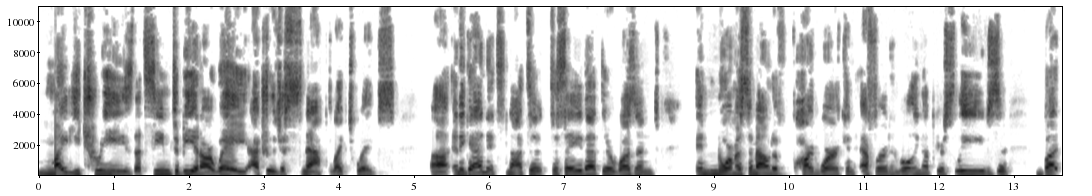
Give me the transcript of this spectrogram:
mighty trees that seemed to be in our way actually just snapped like twigs. Uh, and again, it's not to, to say that there wasn't enormous amount of hard work and effort and rolling up your sleeves, but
